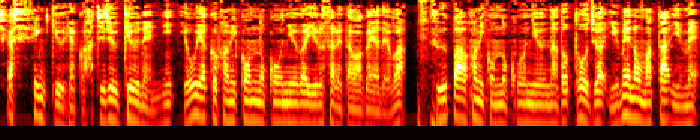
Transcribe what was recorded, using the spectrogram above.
しかし1989年にようやくファミコンの購入が許された我が家では、スーパーファミコンの購入など当時は夢のまた夢。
